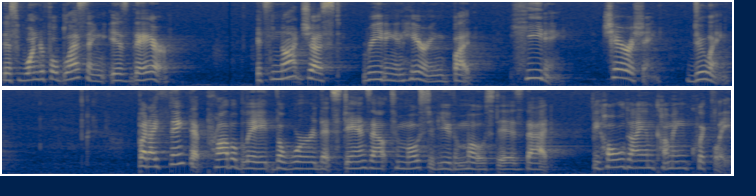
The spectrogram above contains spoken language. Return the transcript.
this wonderful blessing is there it's not just reading and hearing, but heeding, cherishing, doing. But I think that probably the word that stands out to most of you the most is that, Behold, I am coming quickly.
